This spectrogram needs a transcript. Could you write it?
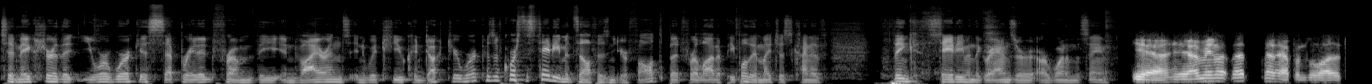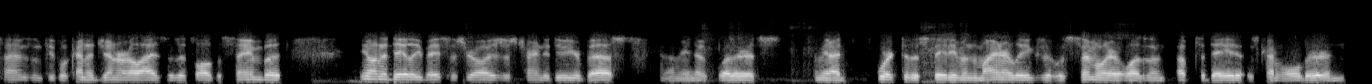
to make sure that your work is separated from the environs in which you conduct your work? Because, of course, the stadium itself isn't your fault, but for a lot of people, they might just kind of think stadium and the grounds are, are one and the same. Yeah, yeah. I mean that that happens a lot of times, when people kind of generalize that it's all the same. But you know, on a daily basis, you're always just trying to do your best. I mean, whether it's, I mean, I worked at a stadium in the minor leagues. It was similar. It wasn't up to date. It was kind of older, and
